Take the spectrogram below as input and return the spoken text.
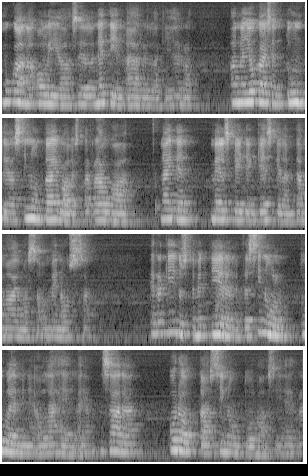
mukana olijaa siellä netin äärelläkin, Herra. Anna jokaisen tuntea sinun taivaallista rauhaa näiden melskeiden keskellä, mitä maailmassa on menossa. Herra, kiitos, että me tiedämme, että sinun tuleminen on lähellä ja me saadaan odottaa sinun tuloasi, Herra.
